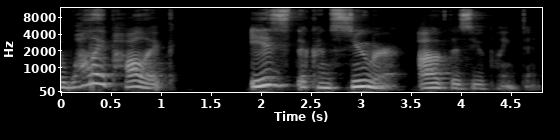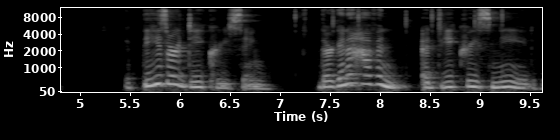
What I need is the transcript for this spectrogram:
The walleye pollock is the consumer of the zooplankton. If these are decreasing, they're going to have an, a decreased need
